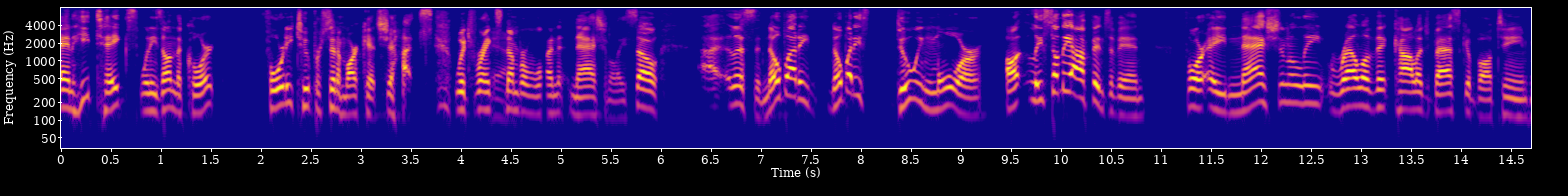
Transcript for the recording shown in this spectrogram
And he takes, when he's on the court, 42% of Marquette shots, which ranks yeah. number one nationally. So, uh, listen, nobody, nobody's doing more, uh, at least on the offensive end, for a nationally relevant college basketball team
